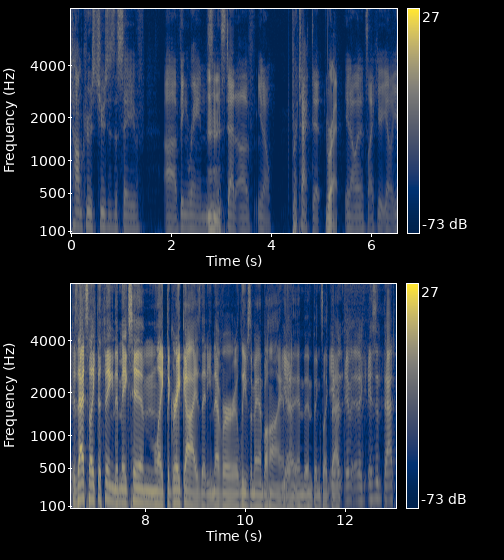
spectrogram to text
Tom Cruise chooses to save uh, Ving Rhames Mhm. instead of you know protect it. right, You know, and it's like you you know because that's like the thing that makes him like the great guy is that he never leaves a man behind Yeah. and, and, and things like even, that. if- like, isn't that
